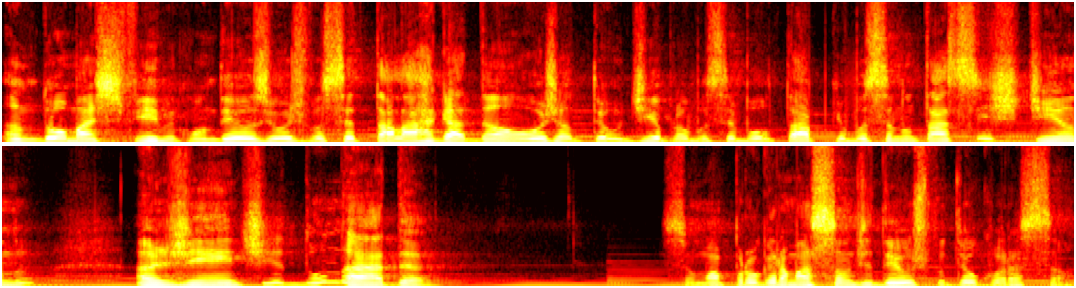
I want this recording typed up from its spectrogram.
andou mais firme com Deus e hoje você está largadão, hoje é o teu dia para você voltar, porque você não está assistindo a gente do nada. Isso é uma programação de Deus para o teu coração,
